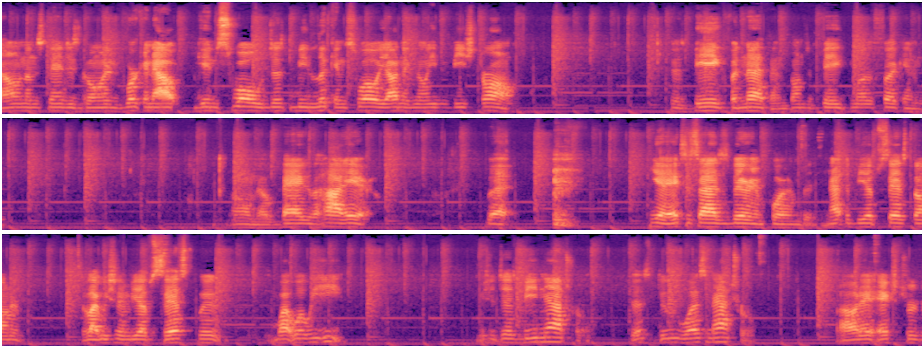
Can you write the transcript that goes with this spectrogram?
I don't understand just going working out, getting swole just to be looking swole. Y'all niggas don't even be strong. Just big for nothing. Bunch of big motherfucking I don't know, bags of hot air. But yeah, exercise is very important, but not to be obsessed on it. Like we shouldn't be obsessed with what, what we eat. We should just be natural. Just do what's natural. All that extra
